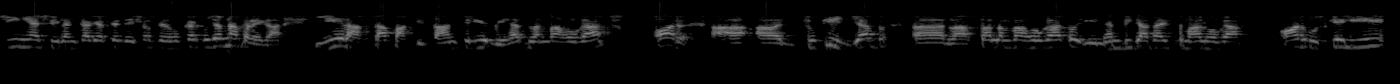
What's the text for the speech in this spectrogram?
चीन या श्रीलंका जैसे देशों से होकर गुजरना पड़ेगा, ये रास्ता पाकिस्तान के लिए बेहद लंबा होगा। और चूँकि जब रास्ता लंबा होगा तो ईंधन भी ज़्यादा इस्तेमाल होगा और उसके लिए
